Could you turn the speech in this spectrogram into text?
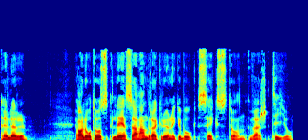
eller Ja, låt oss läsa Andra krönikebok 16, vers 10.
